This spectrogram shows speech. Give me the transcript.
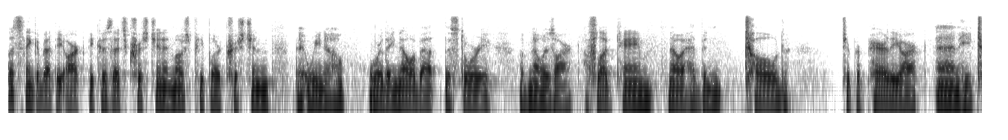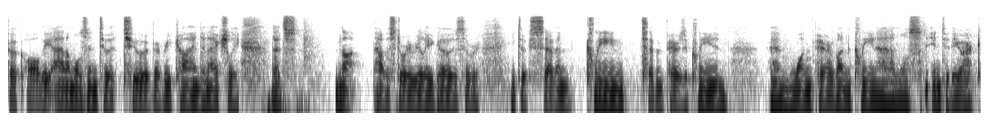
let's think about the ark because that's Christian and most people are Christian that we know, or they know about the story of Noah's ark. A flood came. Noah had been told to prepare the ark, and he took all the animals into it, two of every kind. And actually, that's not how the story really goes. Were, he took seven clean, seven pairs of clean, and, and one pair of unclean animals into the ark.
